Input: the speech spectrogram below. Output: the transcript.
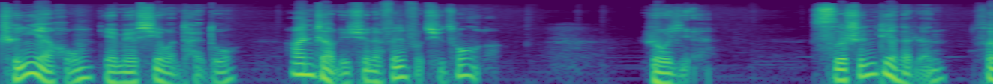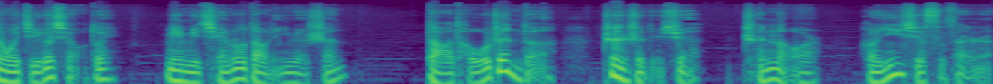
陈眼红也没有细问太多，按照李轩的吩咐去做了。入夜，死神殿的人。分为几个小队，秘密潜入到灵月山，打头阵的正是李炫、陈老二和伊西斯三人。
